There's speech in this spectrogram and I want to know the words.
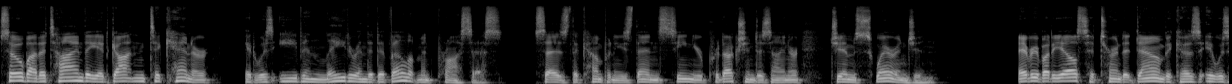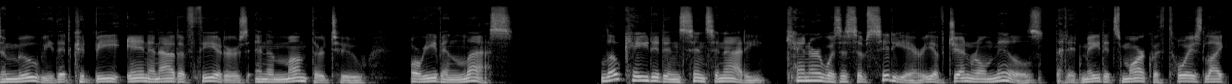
So by the time they had gotten to Kenner, it was even later in the development process, says the company's then senior production designer, Jim Swearingen. Everybody else had turned it down because it was a movie that could be in and out of theaters in a month or two, or even less. Located in Cincinnati, Kenner was a subsidiary of General Mills that had made its mark with toys like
